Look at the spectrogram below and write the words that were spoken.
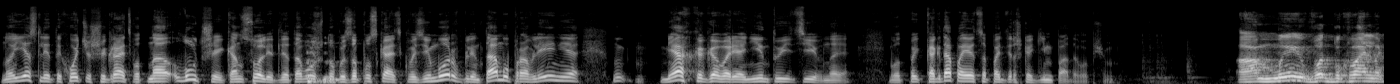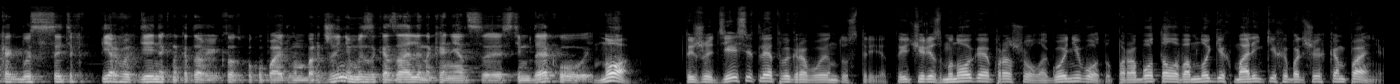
но если ты хочешь играть вот на лучшей консоли для того, чтобы запускать Квазиморф, блин, там управление, ну, мягко говоря, не интуитивное. Вот когда появится поддержка геймпада, в общем? А мы вот буквально как бы с этих первых денег, на которые кто-то покупает Lamborghini, мы заказали, наконец, э, Steam Deck. Но ты же 10 лет в игровой индустрии. Ты через многое прошел, огонь и воду. Поработал во многих маленьких и больших компаниях.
